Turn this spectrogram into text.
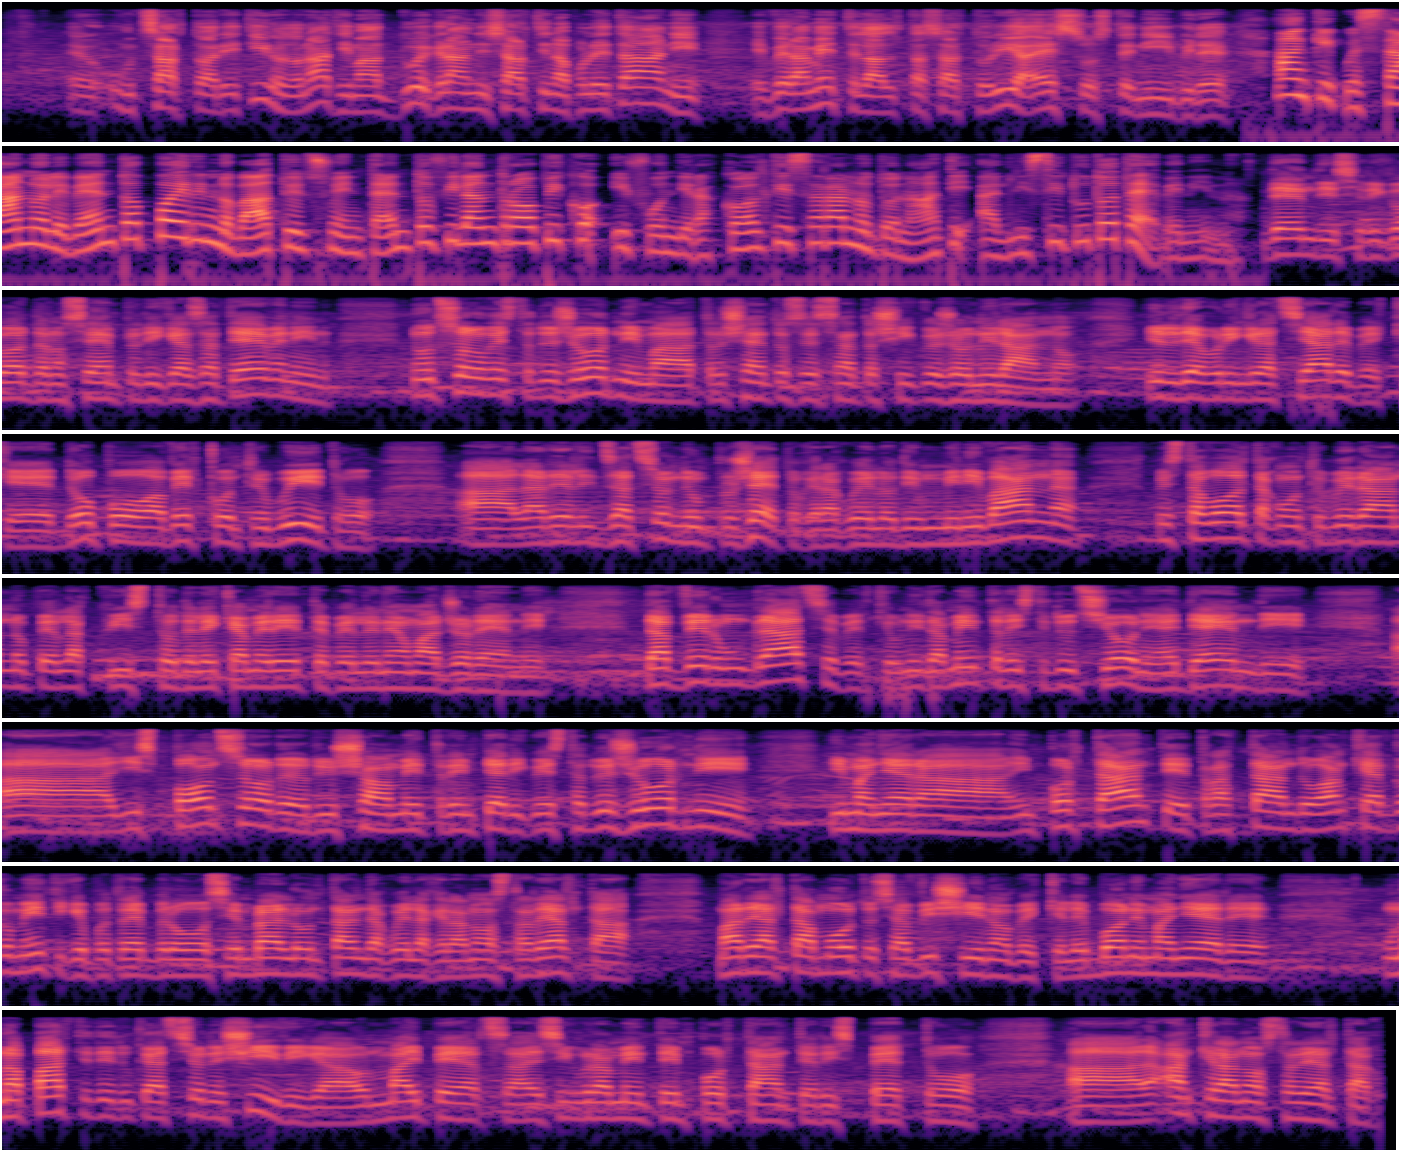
un sarto aretino donati ma due grandi sarti napoletani e veramente l'alta sartoria è sostenibile. Anche quest'anno l'evento ha poi rinnovato il suo intento filantropico, i fondi raccolti saranno donati all'Istituto Tevenin. I Dandy si ricordano sempre di Casa Tevenin, non solo questi due giorni ma 365 giorni l'anno. Io li devo ringraziare perché dopo aver contribuito alla realizzazione di un progetto che era quello di un minivan, questa volta contribuiranno per l'acquisto delle camerette per le neomaggiorenni. Davvero un grazie perché unitamente alle istituzioni, ai Dendi, agli sponsor riusciamo a mettere in piedi questi due giorni in maniera importante trattando anche argomenti che potrebbero sembrare lontani da quella che è la nostra realtà ma in realtà molto si avvicinano perché le buone maniere una parte di educazione civica ormai persa è sicuramente importante rispetto a, anche alla nostra realtà.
